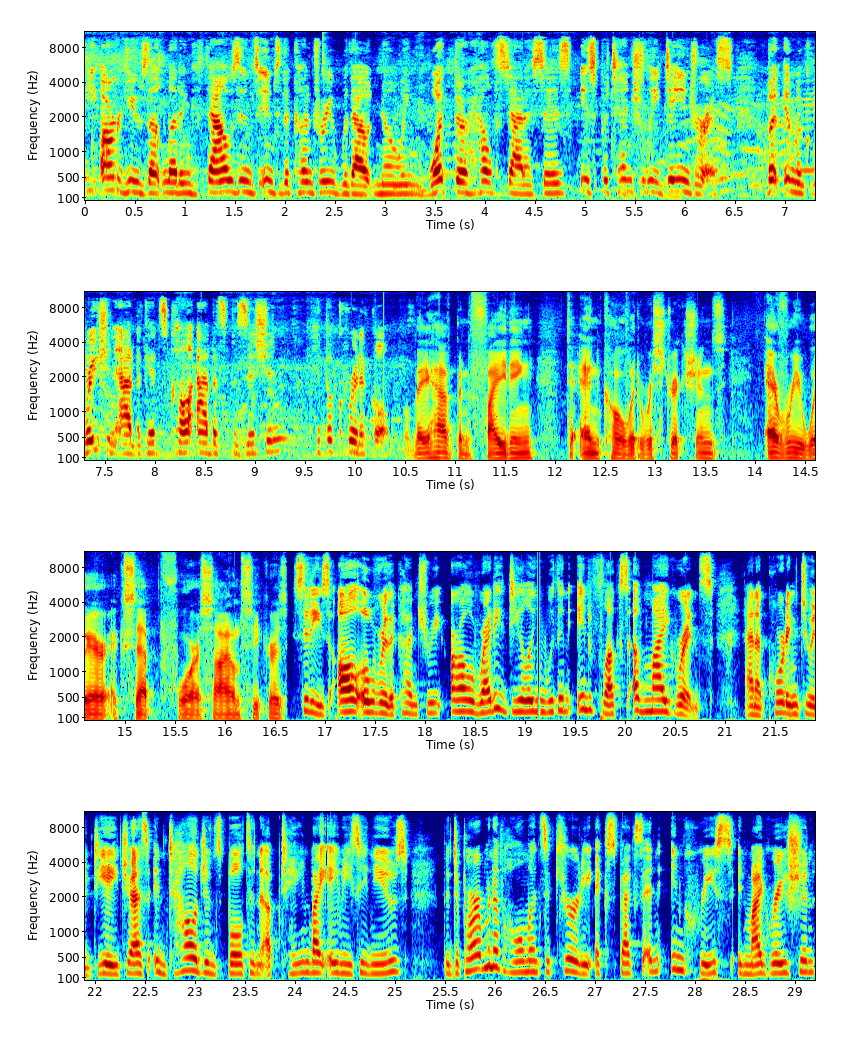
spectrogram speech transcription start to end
He argues that letting thousands into the country without knowing what their health status is is potentially dangerous. But immigration advocates call Abbott's position hypocritical. They have been fighting to end COVID restrictions everywhere except for asylum seekers. Cities all over the country are already dealing with an influx of migrants. And according to a DHS intelligence bulletin obtained by ABC News, the Department of Homeland Security expects an increase in migration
